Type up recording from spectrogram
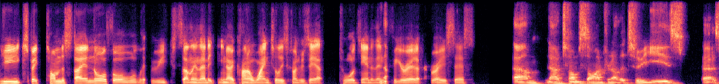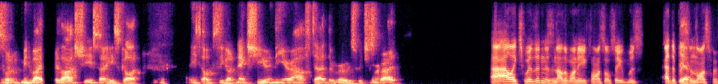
do you expect Tom to stay in North, or will it be something that you know kind of wait until his contract's out towards the end and then No. figure out, reassess? Um, no, Tom signed for another two years, uh, sort of midway through last year. So he's got, he's obviously got next year and the year after at the Roos, which is great. Uh, Alex Witherden is another one of your clients. Obviously, was at the Yeah. Brisbane Lions for a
